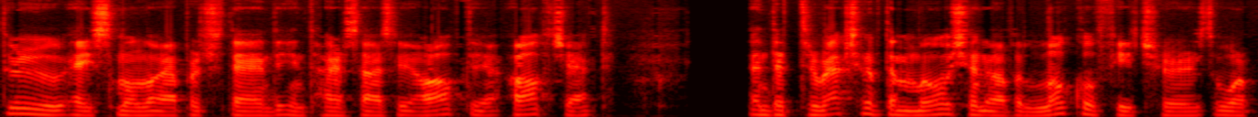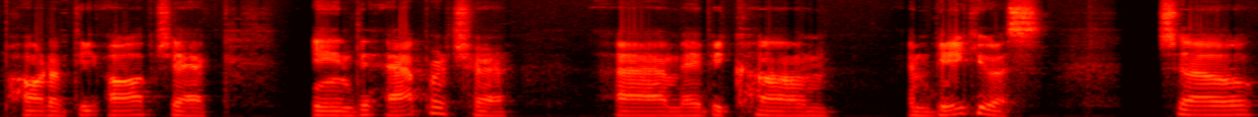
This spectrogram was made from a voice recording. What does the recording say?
through a smaller aperture than the entire size of the object, then the direction of the motion of local features or part of the object in the aperture uh, may become ambiguous. So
